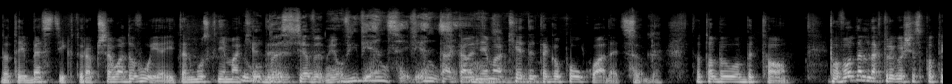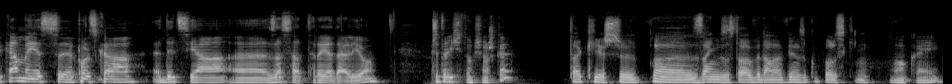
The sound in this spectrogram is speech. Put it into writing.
do tej bestii, która przeładowuje i ten mózg nie ma no, kiedy... bestia we mnie mówi więcej, więcej. Tak, ale nie ma kiedy tego poukładać tak. sobie. To to byłoby to. Powodem, dla którego się spotykamy jest e, polska edycja e, zasad Rejadalio. Czytaliście tą książkę? Tak, jeszcze e, zanim została wydana w języku polskim. Okej. Okay.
